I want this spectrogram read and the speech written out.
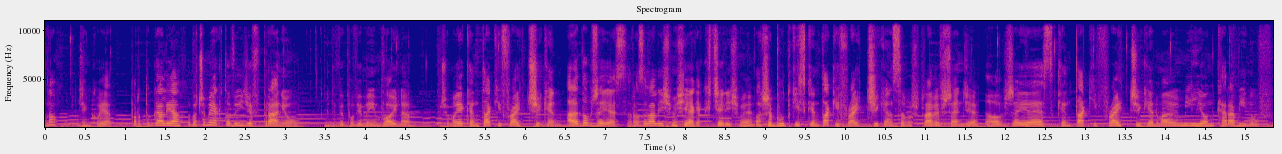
No, dziękuję. Portugalia. Zobaczymy, jak to wyjdzie w praniu, gdy wypowiemy im wojnę. Czy moje Kentucky Fried Chicken? Ale dobrze jest, rozlaliśmy się jak, jak chcieliśmy. Nasze budki z Kentucky Fried Chicken są już prawie wszędzie. Dobrze jest, Kentucky Fried Chicken, mamy milion karabinów.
